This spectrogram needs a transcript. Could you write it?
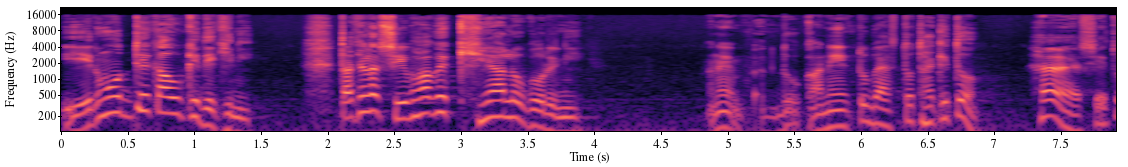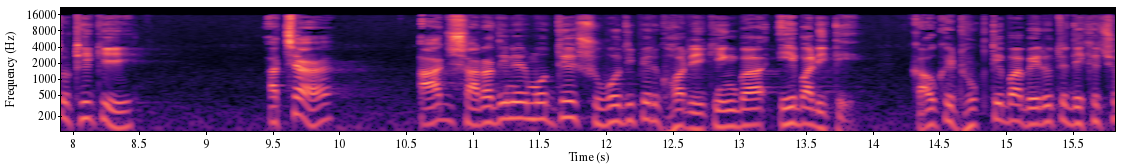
এর মধ্যে কাউকে দেখিনি। তাছাড়া সেভাবে খেয়ালও করিনি। মানে দোকানে একটু ব্যস্ত থাকি তো। হ্যাঁ সে তো ঠিকই। আচ্ছা আজ সারাদিনের মধ্যে শুভদীপের ঘরে কিংবা এ বাড়িতে কাউকে ঢুকতে বা বেরোতে দেখেছ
